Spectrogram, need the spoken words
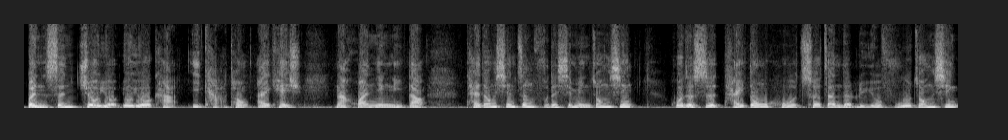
本身就有悠游卡、一卡通、iCash，那欢迎你到台东县政府的县民中心，或者是台东火车站的旅游服务中心，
